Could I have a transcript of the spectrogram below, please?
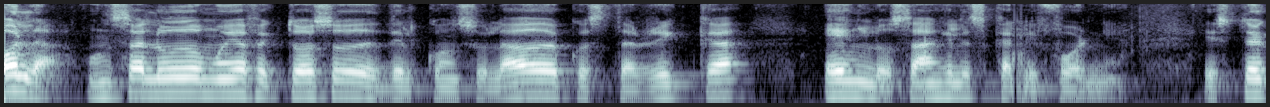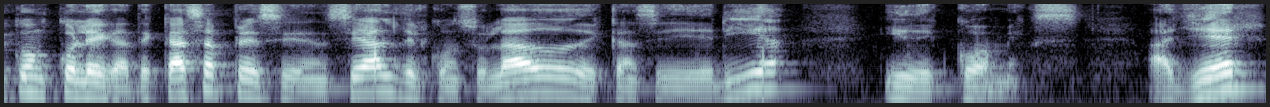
Hola, un saludo muy afectuoso desde el Consulado de Costa Rica en Los Ángeles, California. Estoy con colegas de Casa Presidencial, del Consulado, de Cancillería y de COMEX. Ayer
